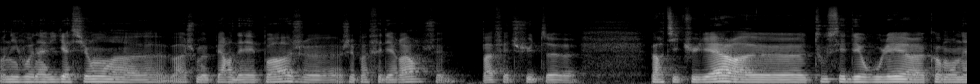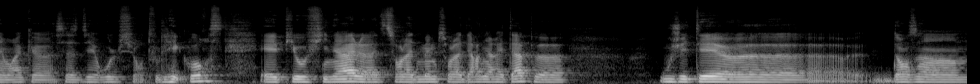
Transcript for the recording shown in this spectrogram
Au niveau navigation, euh, bah, je me perdais pas, je n'ai pas fait d'erreur, je n'ai pas fait de chute euh, particulière. Euh, tout s'est déroulé comme on aimerait que ça se déroule sur toutes les courses. Et puis au final, sur la, même sur la dernière étape, où j'étais dans un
